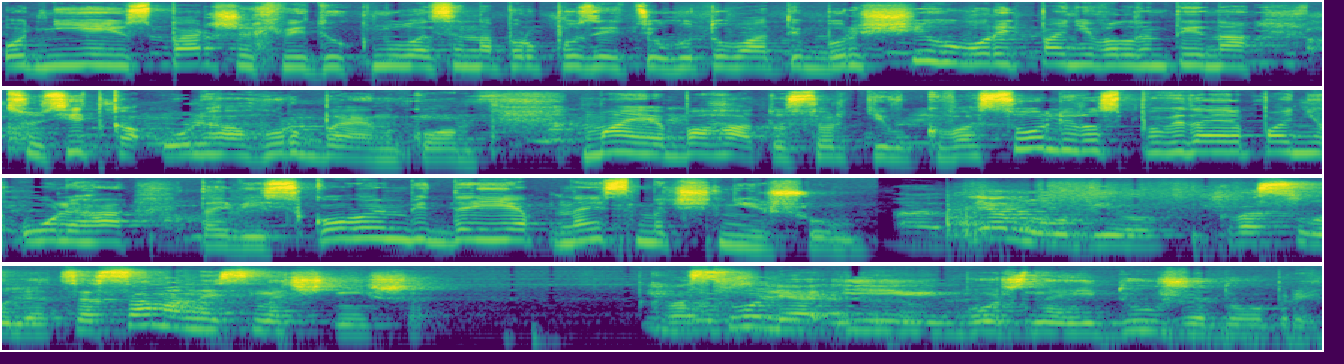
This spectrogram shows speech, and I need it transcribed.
Однією з перших відгукнулася на пропозицію готувати борщі, говорить пані Валентина, сусідка Ольга Горбенко. Має багато сортів квасолі, розповідає пані Ольга, та військовим віддає найсмачнішу. Для лобів квасоля це саме найсмачніше. Квасоля і борщ з неї дуже добрий.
